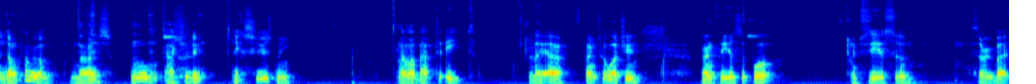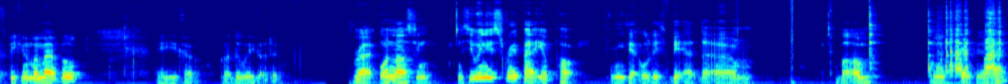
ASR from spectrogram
No problem. Nice. Mm, actually, excuse me. I'm about to eat. Later. Thanks for watching. Thanks for your support. And see you soon. Sorry about speaking with my mouth full. Here you go. Gotta do what you gotta do. Right, one last thing. You see when you scrape out your pot and you get all this bit at the um bottom, and you scrape it out.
